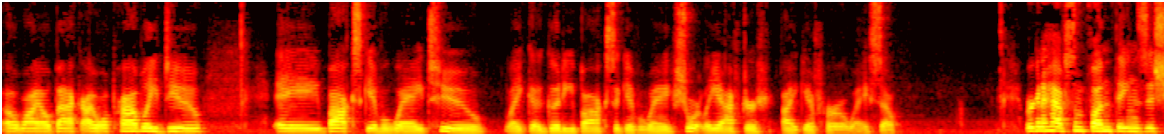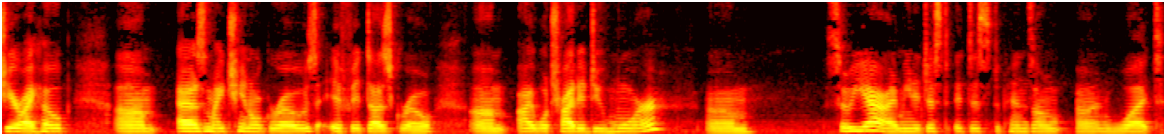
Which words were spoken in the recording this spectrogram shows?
a while back, I will probably do a box giveaway too, like a goodie box a giveaway shortly after I give her away. So we're going to have some fun things this year, I hope. Um, as my channel grows, if it does grow, um, I will try to do more. Um, so yeah, I mean, it just, it just depends on, on what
